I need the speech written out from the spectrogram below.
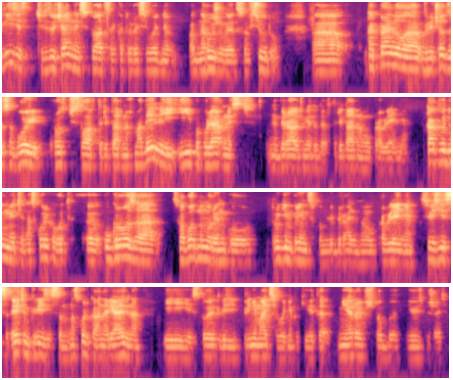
кризис, чрезвычайная ситуация, которая сегодня обнаруживается всюду, а, как правило, влечет за собой рост числа авторитарных моделей и популярность набирают методы авторитарного управления. Как вы думаете, насколько вот э, угроза свободному рынку, другим принципам либерального управления в связи с этим кризисом, насколько она реальна и стоит ли принимать сегодня какие-то меры, чтобы ее избежать?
